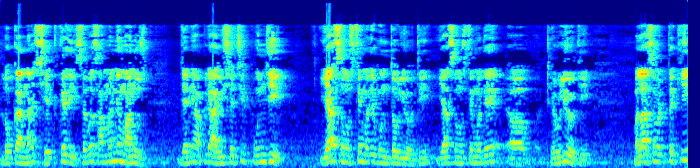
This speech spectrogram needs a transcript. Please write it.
लोकांना शेतकरी सर्वसामान्य माणूस ज्यांनी आपल्या आयुष्याची पुंजी या संस्थेमध्ये गुंतवली होती या संस्थेमध्ये ठेवली होती. मला असं वाटतं की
